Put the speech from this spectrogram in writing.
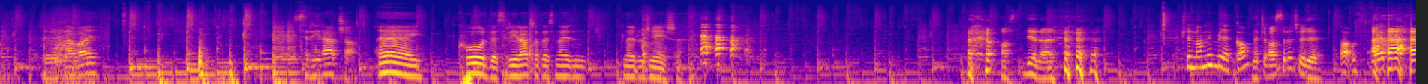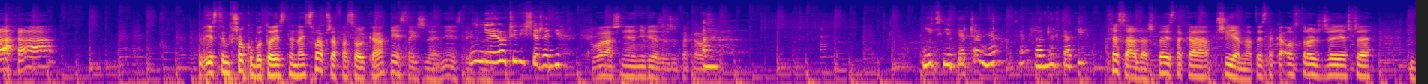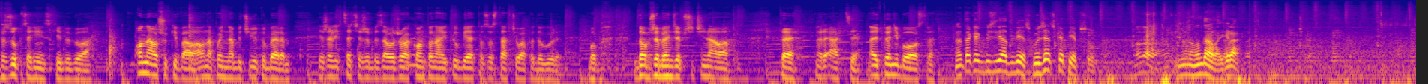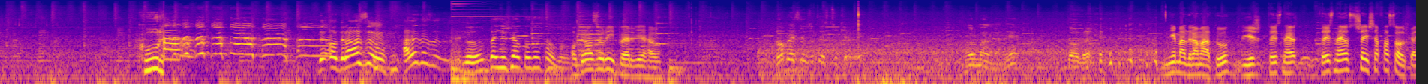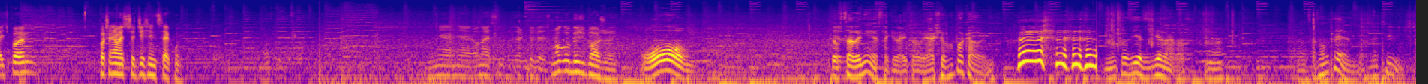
yy, dawaj. Sriracha. Ej, kurde, sriracha to jest naj, najluźniejsze. Ostry, nie da. Czy mamy mleko? Znaczy ostre czy nie? Jestem w szoku, bo to jest najsłabsza fasolka. Nie jest tak źle, nie jest tak źle. nie, oczywiście, że nie. Właśnie nie wierzę, że taka. Nic nie piecze, nie? Żadnych takich? Przesadzasz, to jest taka przyjemna, to jest taka ostrość, że jeszcze w zupce chińskiej by była. Ona oszukiwała, ona powinna być youtuberem. Jeżeli chcecie, żeby założyła konto na YouTubie, to zostawcie łapę do góry, bo dobrze będzie przycinała te reakcje. Ale to nie było ostre. No tak jakbyś zjadł, wiesz, łyżeczkę pieprzu. No dobra. No dawaj, gra. Kur... No, od razu! Ale to, no, będziesz miał to za sobą. Od razu Reaper wjechał. Wyobraź sobie, że to jest cukierek. Normalne, nie? Dobra. Nie ma dramatu. Jeż- To jest, naj... to jest najostrzejsza fasolka i ci powiem... Poczekam jeszcze 10 sekund. Nie, nie, ona jest jakby wiesz, mogło być gorzej. Wow. To wcale nie jest takie lajtowe, ja się popłakałem. No to zjedz dwie na raz. No. No to są ten, no rzeczywiście.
